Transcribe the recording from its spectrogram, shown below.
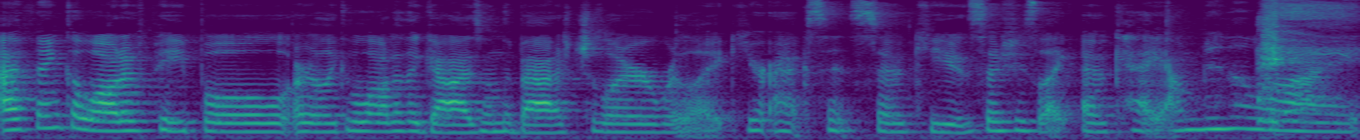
I think a lot of people, or like a lot of the guys on The Bachelor, were like, "Your accent's so cute." So she's like, "Okay, I'm gonna like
